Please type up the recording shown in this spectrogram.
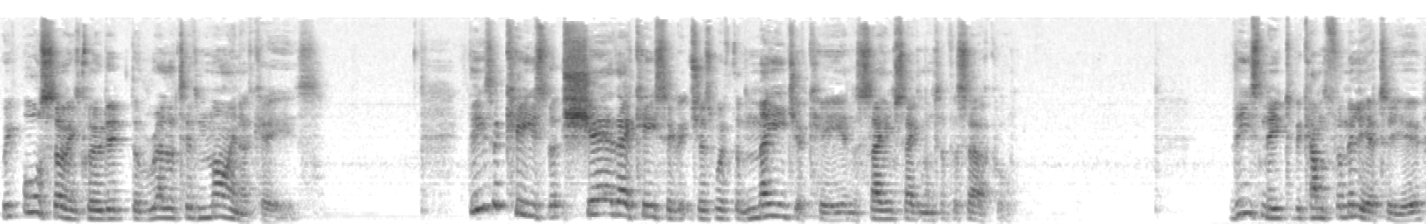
we've also included the relative minor keys. These are keys that share their key signatures with the major key in the same segment of the circle. These need to become familiar to you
